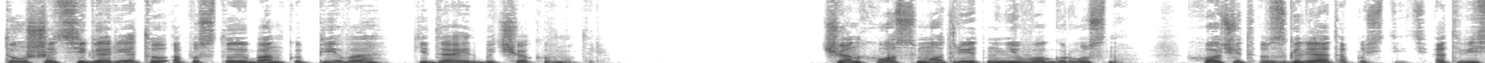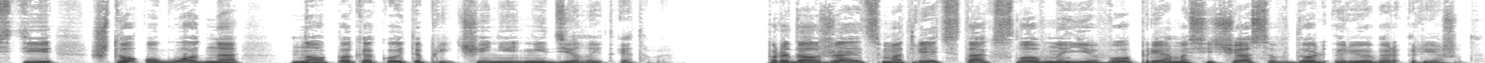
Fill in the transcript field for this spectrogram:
Тушит сигарету о пустую банку пива кидает бычок внутрь. Чонхо смотрит на него грустно, хочет взгляд опустить, отвести, что угодно, но по какой-то причине не делает этого. Продолжает смотреть так, словно его прямо сейчас вдоль ребер режут.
